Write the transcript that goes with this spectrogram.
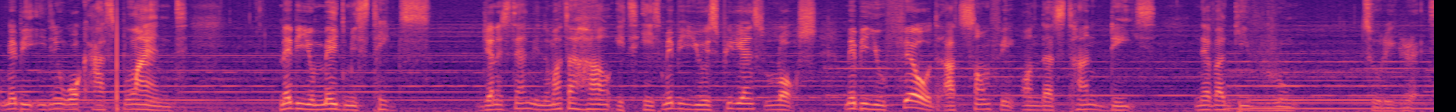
maybe it didn't work as planned maybe you made mistakes do you understand me no matter how it is maybe you experienced loss maybe you failed at something understand this never give room to regret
